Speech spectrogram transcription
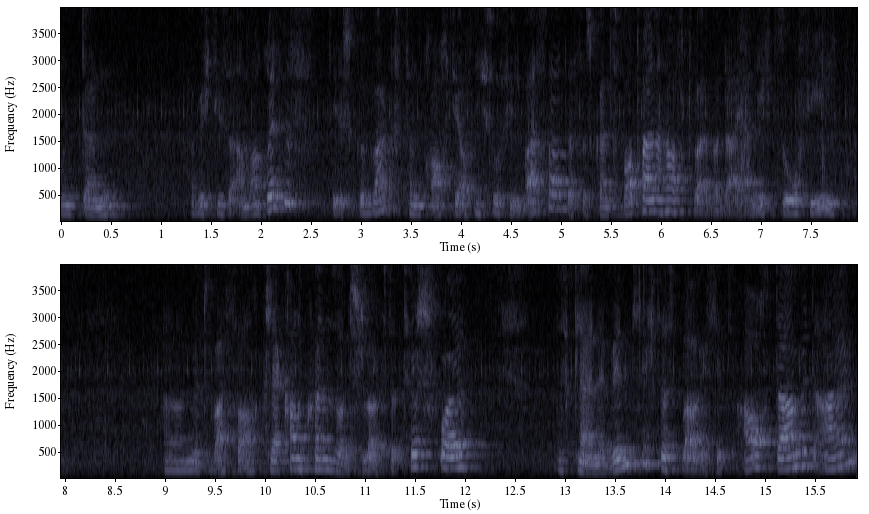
Und dann habe ich diese Amaryllis, die ist gewachsen, dann braucht die auch nicht so viel Wasser. Das ist ganz vorteilhaft, weil wir da ja nicht so viel äh, mit Wasser kleckern können, sonst läuft der Tisch voll. Das kleine Windlicht, das baue ich jetzt auch damit ein.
